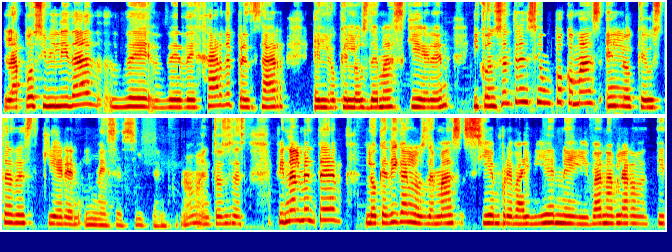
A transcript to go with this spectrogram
la posibilidad de, de dejar de pensar en lo que los demás quieren y concéntrense un poco más en lo que ustedes quieren y necesitan, ¿no? Entonces, finalmente, lo que digan los demás siempre va y viene y van a hablar de ti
